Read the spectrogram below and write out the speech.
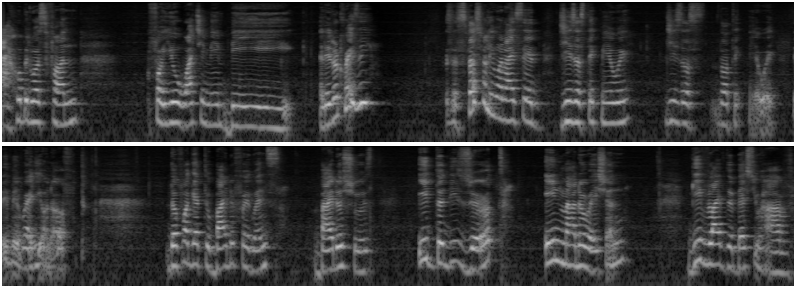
i hope it was fun for you watching me be a little crazy especially when i said jesus take me away jesus don't take me away leave me right here on earth don't forget to buy the fragrance, buy the shoes, eat the dessert in moderation. Give life the best you have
